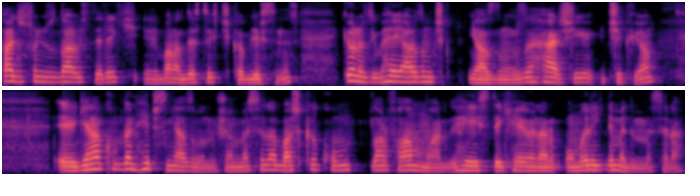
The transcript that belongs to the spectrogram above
Sadece sunucunuzu davet ederek e, bana destek çıkabilirsiniz. Gördüğünüz gibi H yardım çık yazdığınızda her şey çıkıyor. E, genel komutların hepsini yazmadım şu an. Mesela başka komutlar falan vardı. Hey istek, hey öner onları eklemedim mesela.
